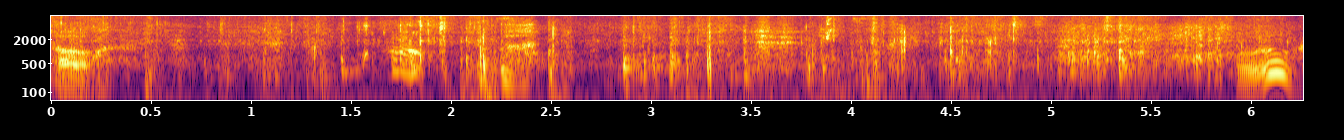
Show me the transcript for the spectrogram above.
oh. Ooh.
